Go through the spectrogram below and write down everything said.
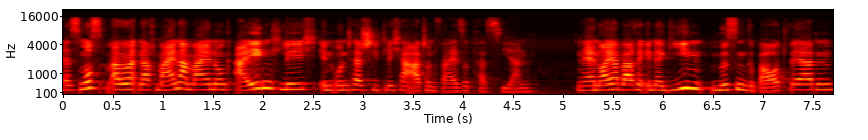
Es muss aber nach meiner Meinung eigentlich in unterschiedlicher Art und Weise passieren. Erneuerbare Energien müssen gebaut werden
